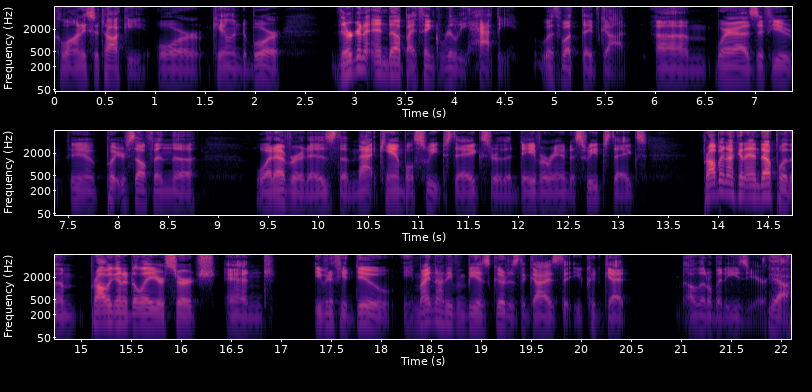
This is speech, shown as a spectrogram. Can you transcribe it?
Kalani Sitake or Kalen DeBoer, they're going to end up I think really happy with what they've got. Um, whereas if you you know put yourself in the whatever it is, the Matt Campbell sweepstakes or the Dave Aranda sweepstakes, probably not going to end up with him. Probably going to delay your search. And even if you do, he might not even be as good as the guys that you could get a little bit easier. Yeah.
